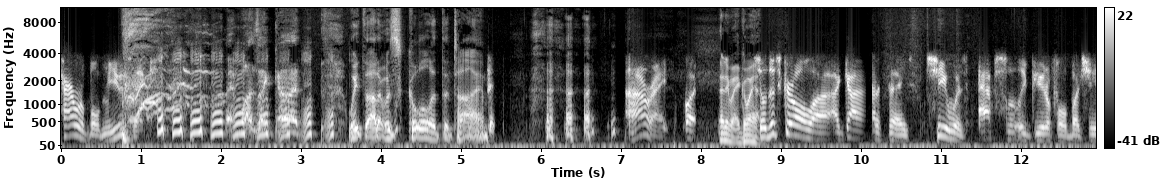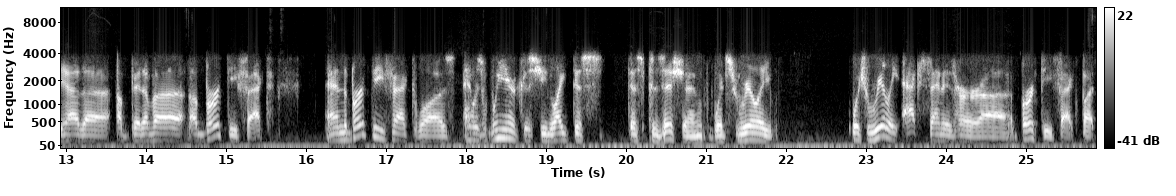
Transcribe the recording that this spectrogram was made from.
terrible music. It wasn't good. we thought it was cool at the time. All right, but Anyway, go ahead. So this girl, uh, I gotta say, she was absolutely beautiful, but she had a, a bit of a, a birth defect, and the birth defect was it was weird because she liked this this position, which really, which really accented her uh, birth defect, but.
